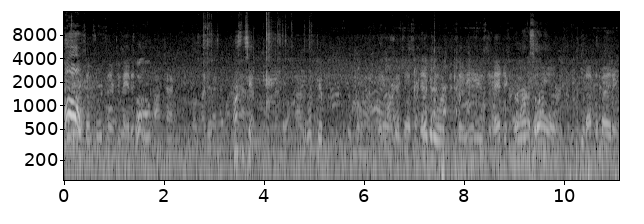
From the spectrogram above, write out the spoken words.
Oh! There are some swords that are two-handed. Lost the chip. Other tip. So he used the magic word soul. Stop the fighting.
